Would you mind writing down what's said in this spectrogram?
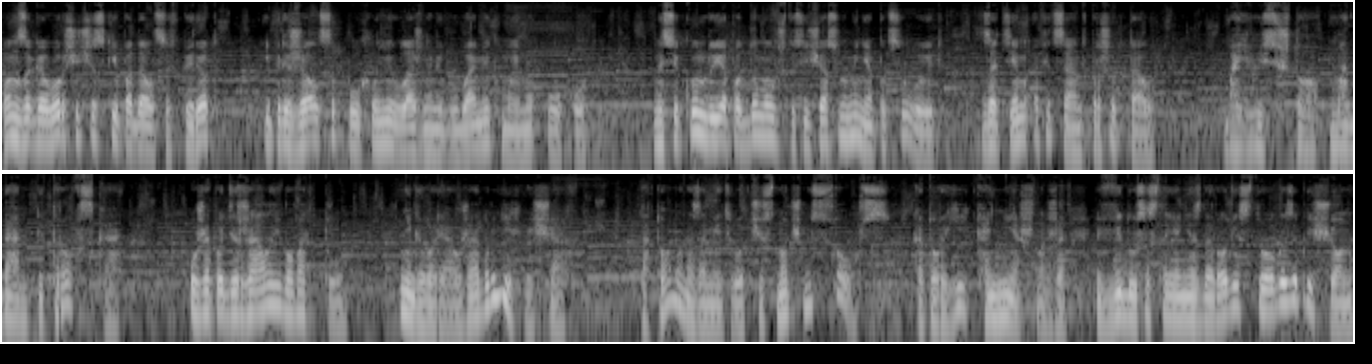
Он заговорщически подался вперед и прижался пухлыми влажными губами к моему уху. На секунду я подумал, что сейчас он меня поцелует. Затем официант прошептал. «Боюсь, что мадам Петровска уже подержала его во рту, не говоря уже о других вещах». Потом она заметила чесночный соус, который ей, конечно же, ввиду состояния здоровья строго запрещен,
